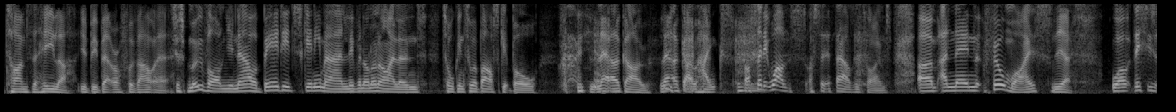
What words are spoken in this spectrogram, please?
time's the healer. You'd be better off without it. Just move on. You're now a bearded, skinny man living on an island, talking to a basketball. Let her go. Let her go, Hanks. I've said it once. I've said it a thousand times. Um, and then film-wise, yes. Well, this is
